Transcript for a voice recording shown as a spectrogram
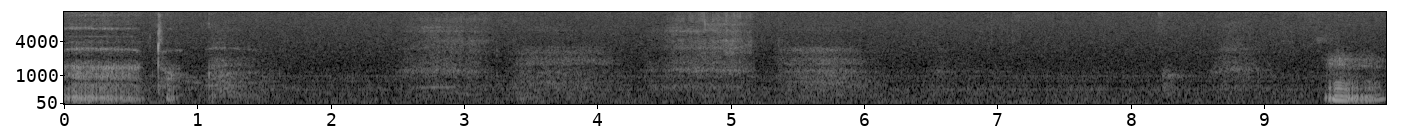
あーとうん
